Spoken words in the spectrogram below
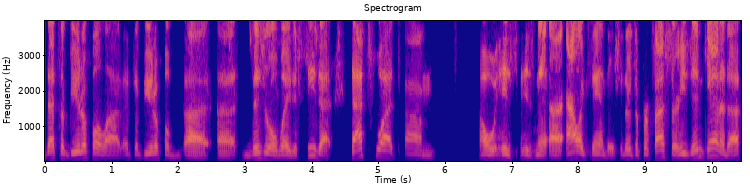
that's a beautiful. Uh, that's a beautiful uh, uh, visual way to see that. That's what. Um, oh, his his name uh, Alexander. So there's a professor. He's in Canada.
